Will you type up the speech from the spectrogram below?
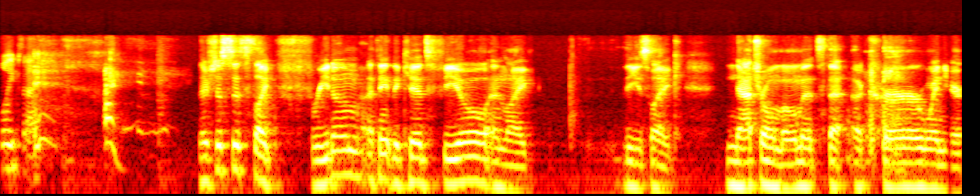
Believe that. There's just this like freedom i think the kids feel and like these like natural moments that occur when you're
